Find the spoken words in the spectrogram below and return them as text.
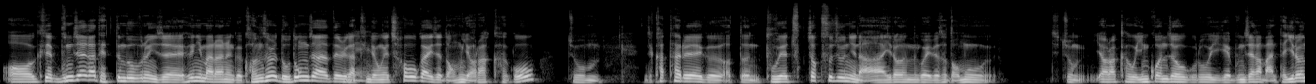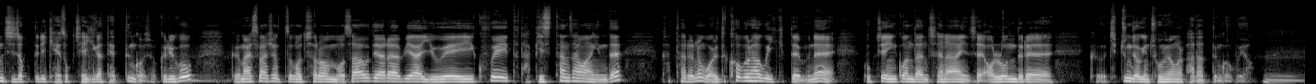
어 근데 문제가 됐던 부분은 이제 흔히 말하는 그 건설 노동자들 같은 네. 경우에 처우가 이제 너무 열악하고 좀 이제 카타르의 그 어떤 부의 축적 수준이나 이런 거에 비해서 너무 좀 열악하고 인권적으로 이게 문제가 많다 이런 지적들이 계속 제기가 됐던 거죠. 그리고 음. 그 말씀하셨던 것처럼 뭐 사우디아라비아, UAE, 쿠웨이트 다 비슷한 상황인데 카타르는 월드컵을 하고 있기 때문에 국제 인권 단체나 이제 언론들의 그 집중적인 조명을 받았던 거고요. 음,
